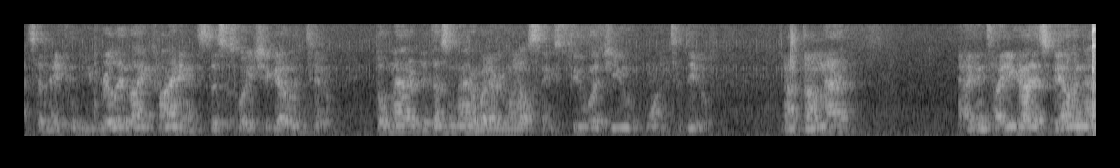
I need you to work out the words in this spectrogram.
I said, Nathan, you really like finance. This is what you should go into. Don't matter, it doesn't matter what everyone else thinks. Do what you want to do. And I've done that, and I can tell you guys, failing that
